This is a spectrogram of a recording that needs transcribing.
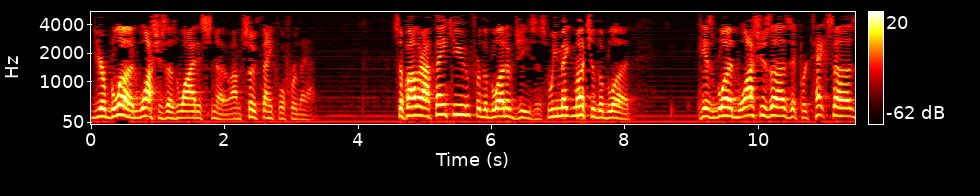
your blood washes us white as snow. I'm so thankful for that. So, Father, I thank you for the blood of Jesus. We make much of the blood. His blood washes us, it protects us,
